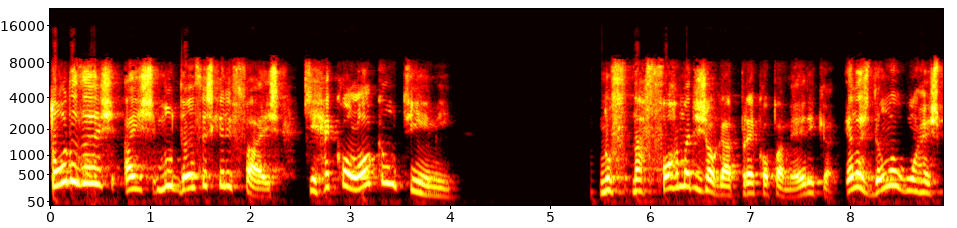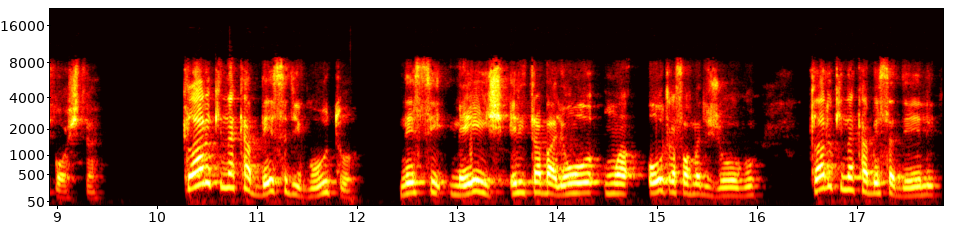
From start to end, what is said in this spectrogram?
todas as, as mudanças que ele faz, que recolocam o time no, na forma de jogar pré-Copa América, elas dão alguma resposta. Claro que na cabeça de Guto, nesse mês, ele trabalhou uma outra forma de jogo. Claro que na cabeça dele,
